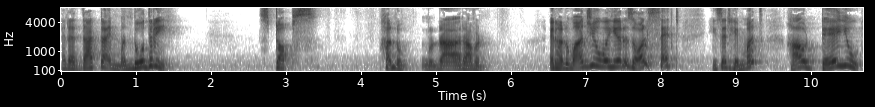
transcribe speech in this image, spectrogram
And at that time, Mandodari stops Hanu, Ra, Ravan. And Hanumanji over here is all set. He said, Himmat, how dare you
